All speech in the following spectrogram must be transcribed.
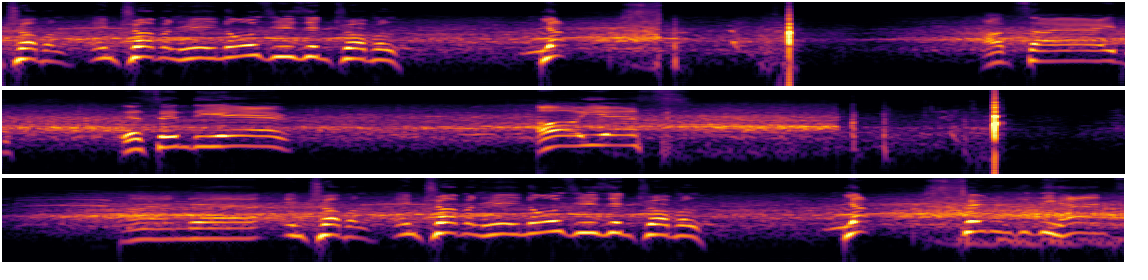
trouble, in trouble. He knows he's in trouble. Yep. Outside. It's in the air. Oh, yes. And uh, in trouble, in trouble. He knows he's in trouble. Yep, straight into the hands.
